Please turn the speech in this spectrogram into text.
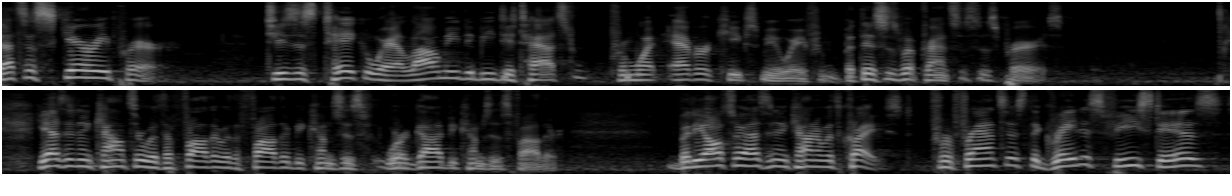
That's a scary prayer. Jesus, take away, allow me to be detached from whatever keeps me away from. But this is what Francis's prayer is. He has an encounter with a father where the father becomes his, where God becomes his father. But he also has an encounter with Christ. For Francis, the greatest feast is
